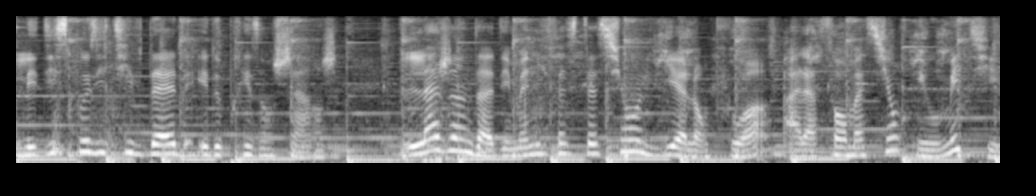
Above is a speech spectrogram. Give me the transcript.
les dispositifs d'aide et de prise en charge, l'agenda des manifestations liées à l'emploi, à la formation et au métier,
